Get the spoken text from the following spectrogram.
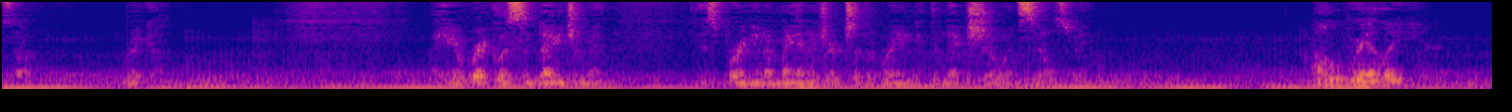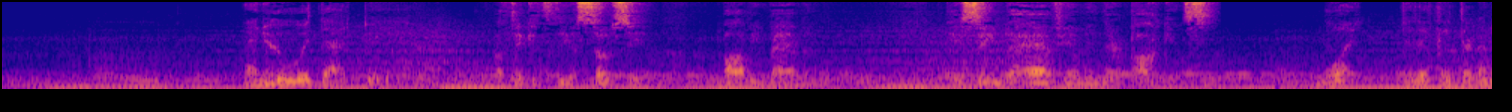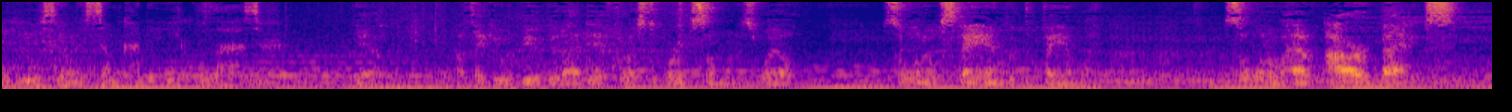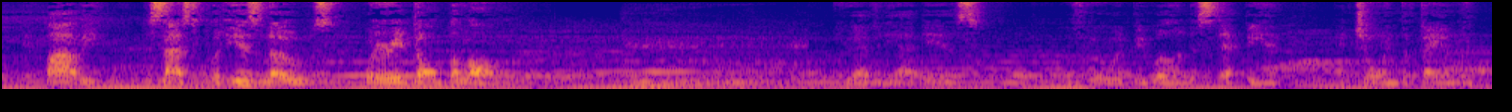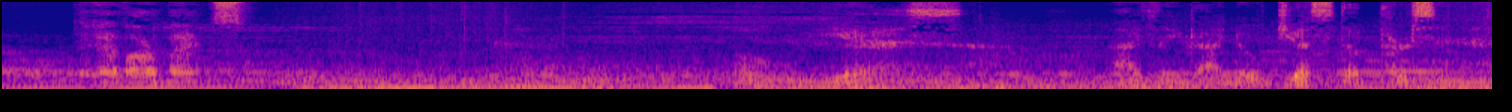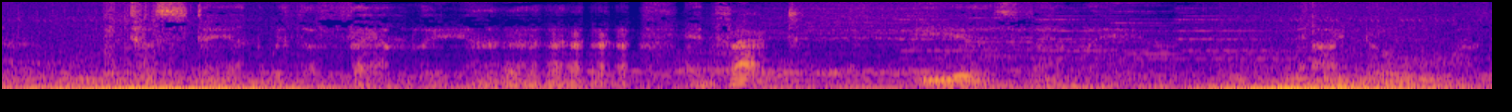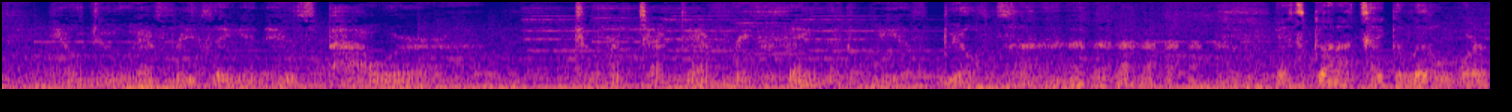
So, Rika. I hear Wreckless Endangerment is bringing a manager to the ring at the next show in Silsbee. Oh, really? And who would that be? I think it's the associate, Bobby Babin. They seem to have him in their pockets. What? Do they think they're gonna use him as some kind of equalizer? Yeah, I think it would be a good idea for us to bring someone as well. Someone who'll stand with the family. Someone who'll have our backs if Bobby decides to put his nose where it don't belong. Hmm. You have any ideas of who would be willing to step in and join the family to have our backs? Oh, yes. I know just the person to stand with the family. In fact, he is family. And I know he'll do everything in his power to protect everything that we have built. it's gonna take a little work,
